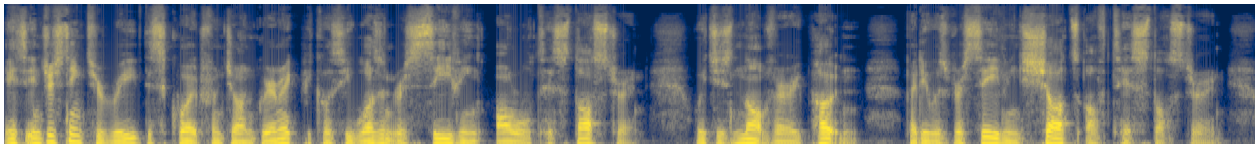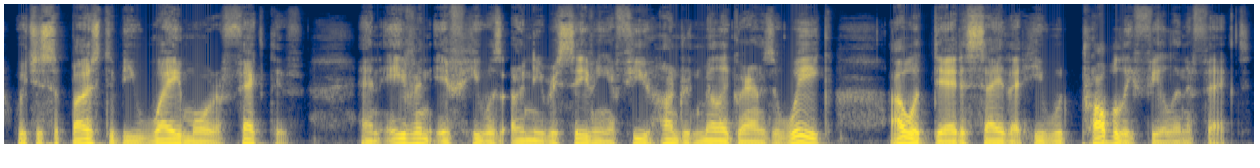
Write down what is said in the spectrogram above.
It's interesting to read this quote from John Grimek because he wasn't receiving oral testosterone, which is not very potent, but he was receiving shots of testosterone, which is supposed to be way more effective. And even if he was only receiving a few hundred milligrams a week, I would dare to say that he would probably feel an effect.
